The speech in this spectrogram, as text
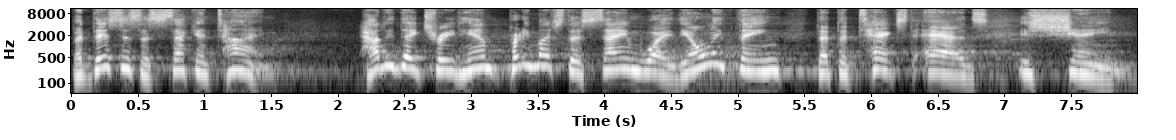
but this is a second time. How did they treat him? Pretty much the same way. The only thing that the text adds is shame.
